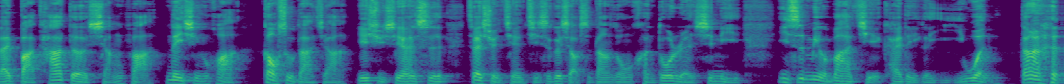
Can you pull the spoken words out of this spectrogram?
来把他的想法内心话。告诉大家，也许现在是在选前几十个小时当中，很多人心里一直没有办法解开的一个疑问。当然，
